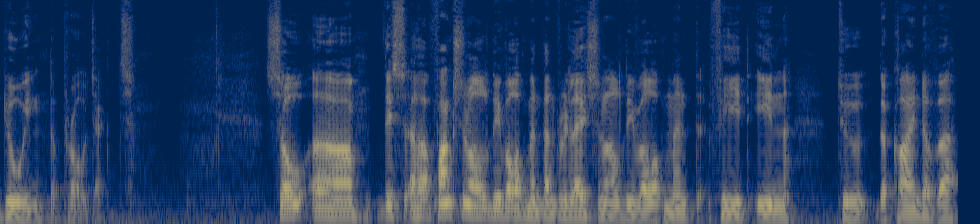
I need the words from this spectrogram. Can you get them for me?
doing the projects. So uh, this uh, functional development and relational development feed in to the kind of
